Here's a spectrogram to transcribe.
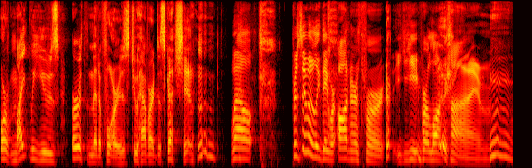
or might we use Earth metaphors to have our discussion? Well, presumably they were on Earth for ye- for a long time. Mm,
